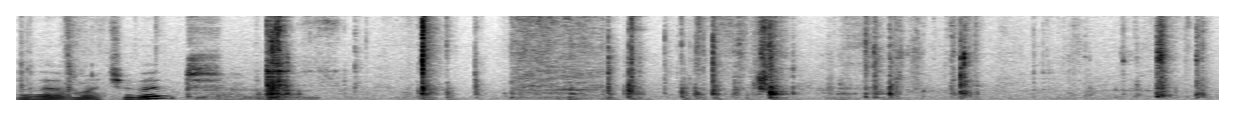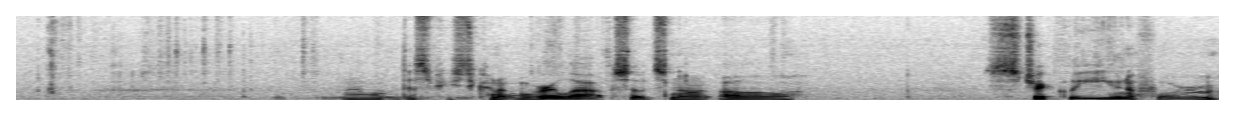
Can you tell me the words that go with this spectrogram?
that much of it. I want this piece to kind of overlap so it's not all strictly uniform.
